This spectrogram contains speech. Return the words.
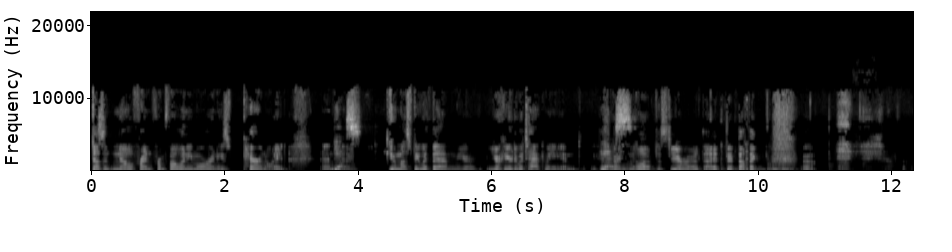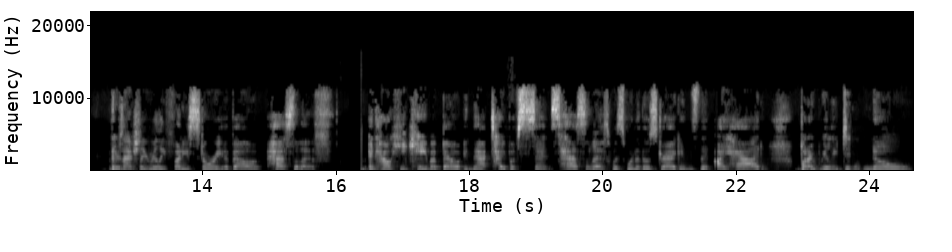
doesn't know friend from foe anymore, and he's paranoid. And uh, Yes. you must be with them. You're you're here to attack me. And he's Yes. going, no, I'm just here. I, I did nothing. There's actually a Mhm. really funny story about Hasseleth and how he came about in that type of sense. Hasseleth was one of those dragons that I had, but I really didn't know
